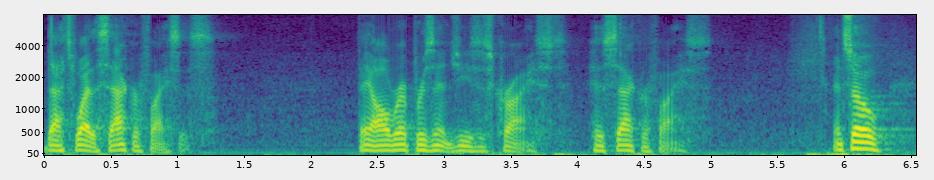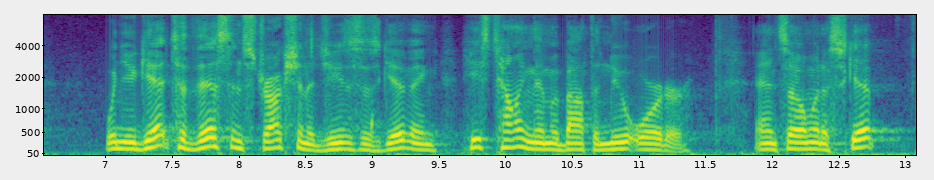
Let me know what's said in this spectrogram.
That's why the sacrifices. They all represent Jesus Christ, his sacrifice. And so when you get to this instruction that Jesus is giving, he's telling them about the new order. And so I'm going to skip.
